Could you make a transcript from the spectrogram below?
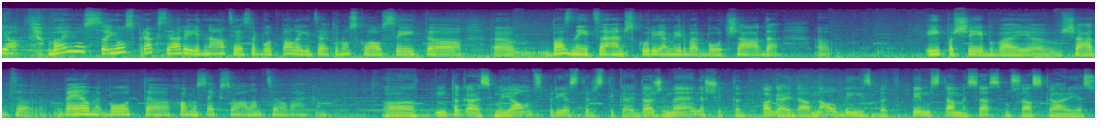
Jā. Vai jūs, jūsu praksē arī ir nācies varbūt, palīdzēt un uzklausīt uh, uh, baznīcēnus, kuriem ir varbūt šāda uh, īpašība vai uh, šāda vēlme būt uh, homoseksuālam cilvēkam? Uh, nu, tā kā esmu jauns priesteris, tikai daži mēneši, tad pagaidām nav bijis, bet pirms tam es esmu saskāries,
